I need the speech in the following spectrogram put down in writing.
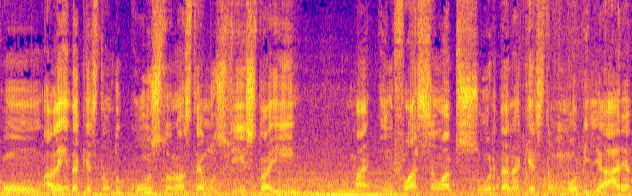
com, além da questão do custo, nós temos visto aí uma inflação absurda na questão imobiliária.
